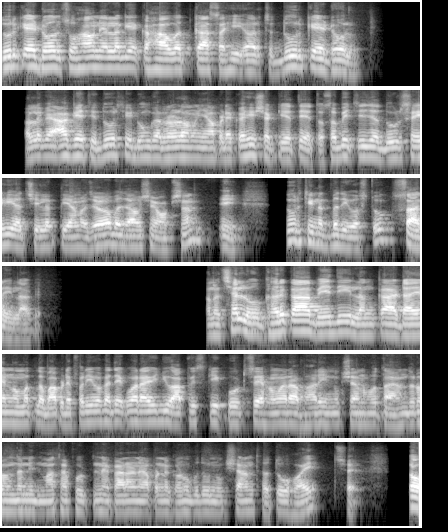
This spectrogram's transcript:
दूर के ढोल सुहावने लगे कहावत का सही अर्थ दूर के ढोल એટલે કે આગેથી દૂરથી ડુંગર રળવણી આપણે કહી શકીએ તે તો સભી ચીજે દૂર સે ही अच्छी लगती આનો જવાબ જ આવશે ઓપ્શન એ દૂરથી જ બધી વસ્તુ સારી લાગે અને છેલ્લું ઘર કા ભેદી લંકા ઢાયનો મતલબ આપણે ફરી વખત એકવાર આવી ગયું. આપીસ કી કૂટ છે હમારા ભારી નુકસાન હોતા અંદરો અંદરની જ માથાકૂટને કારણે આપણને ઘણું બધું નુકસાન થતું હોય છે. તો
